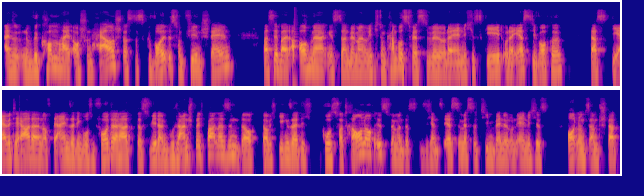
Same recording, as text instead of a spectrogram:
also eine Willkommenheit auch schon herrscht, dass das gewollt ist von vielen Stellen. Was wir bald auch merken, ist dann, wenn man Richtung Campus Festival oder ähnliches geht oder erst die Woche, dass die RWTH dann auf der einen Seite den großen Vorteil hat, dass wir dann gute Ansprechpartner sind, da auch, glaube ich, gegenseitig großes Vertrauen auch ist, wenn man das sich ans Erstsemester-Team wendet und ähnliches. Ordnungsamt, Stadt,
